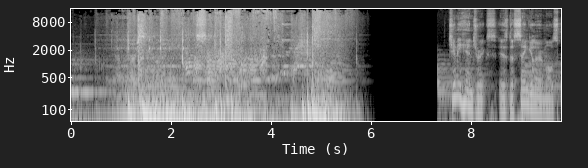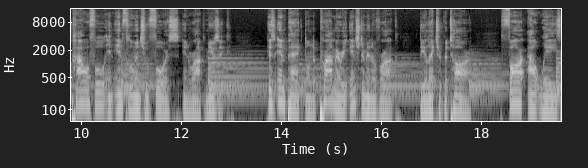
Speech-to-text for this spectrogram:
Have mercy on me, sinner. Jimi Hendrix is the singular most powerful and influential force in rock music. His impact on the primary instrument of rock, the electric guitar, far outweighs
